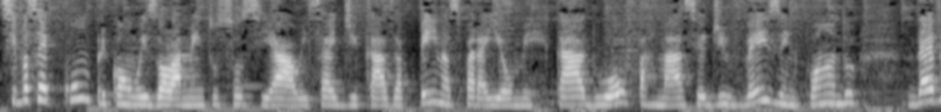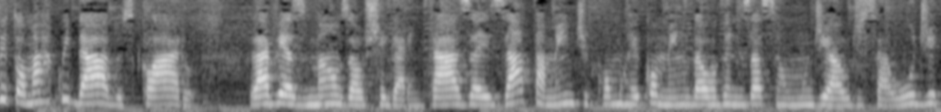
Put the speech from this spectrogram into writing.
Se você cumpre com o isolamento social e sai de casa apenas para ir ao mercado ou farmácia de vez em quando, deve tomar cuidados, claro. Lave as mãos ao chegar em casa, exatamente como recomenda a Organização Mundial de Saúde,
